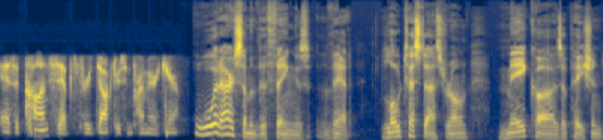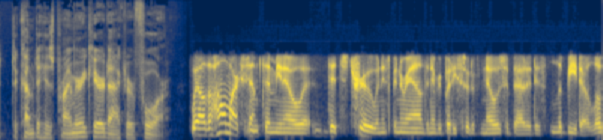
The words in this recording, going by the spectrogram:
as a concept for doctors in primary care. What are some of the things that low testosterone may cause a patient to come to his primary care doctor for? Well, the hallmark symptom, you know, that's true and has been around and everybody sort of knows about it is libido, low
